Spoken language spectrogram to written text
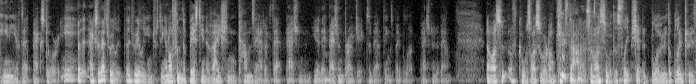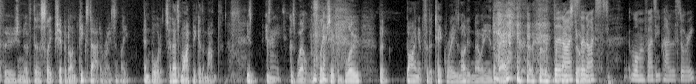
any of that backstory. Yeah. But actually, that's really that's really interesting, and often the best innovation comes out of that passion. You know, their mm. passion projects about things people are passionate about. Now, I, of course, I saw it on Kickstarter, so I saw the Sleep Shepherd Blue, the Bluetooth version of the Sleep Shepherd on Kickstarter recently, and bought it. So that's my pick of the month, is, is as well the Sleep Shepherd Blue, but buying it for the tech reason. I didn't know any of the back. the, the nice, the nice warm and fuzzy part of the story.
